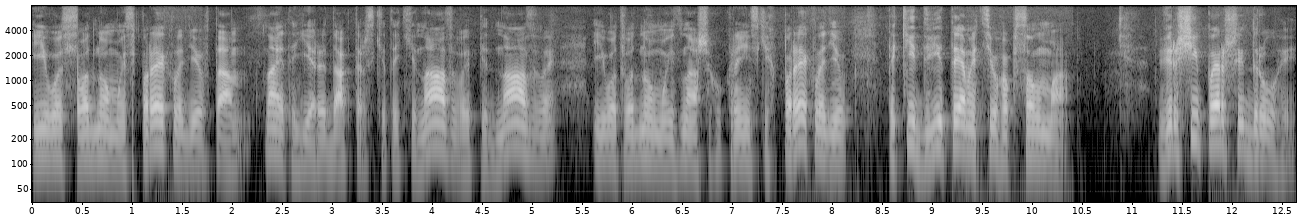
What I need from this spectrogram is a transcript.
І ось в одному із перекладів там, знаєте, є редакторські такі назви, підназви. І от в одному із наших українських перекладів такі дві теми цього псалма. Вірші перший, другий.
